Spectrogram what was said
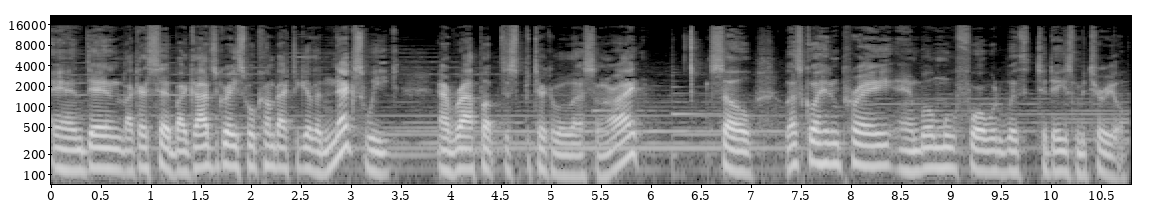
And then, like I said, by God's grace, we'll come back together next week and wrap up this particular lesson, all right? So let's go ahead and pray and we'll move forward with today's material.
